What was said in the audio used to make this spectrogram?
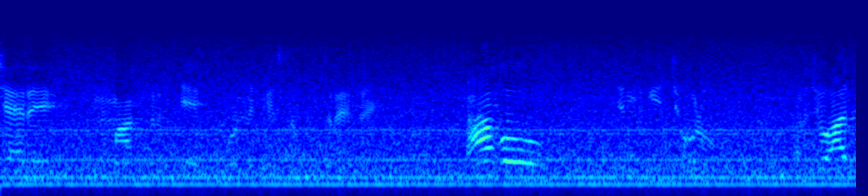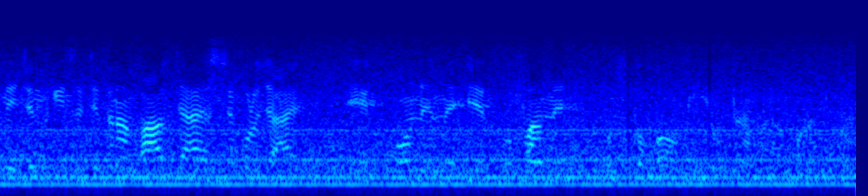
चेहरे मात्र एक पुण्य के सबूत रह गए। भागो, ज़िंदगी छोड़ो, और जो आदमी ज़िंदगी से जितना भाग जाए, सिकुड़ जाए, एक कोने में, एक गुफा में, उसको बहुत ही उतना बड़ा महात्मा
